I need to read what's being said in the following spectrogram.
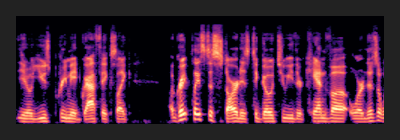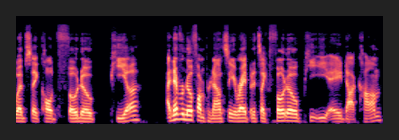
you know, use pre-made graphics, like a great place to start is to go to either Canva or there's a website called Photopea. I never know if I'm pronouncing it right, but it's like photopea.com.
